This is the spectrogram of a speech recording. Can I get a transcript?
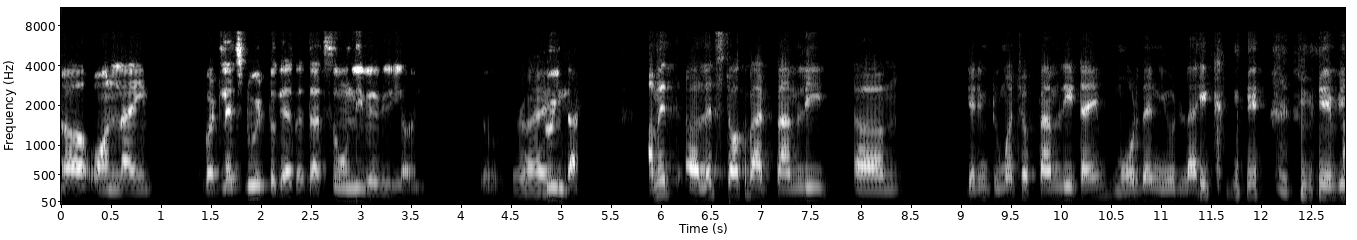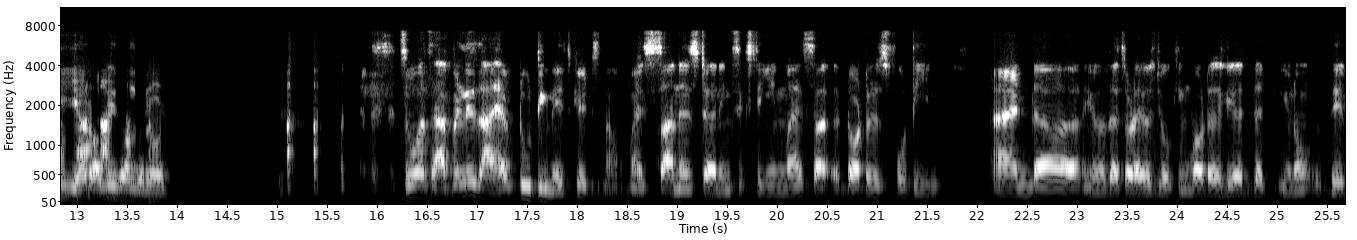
uh, online. But let's do it together. That's the only way we learn. So right. doing that. Amit uh, let's talk about family. Um, getting too much of family time more than you'd like. Maybe you're always on the road so what's happened is I have two teenage kids now. My son is turning 16. My son, daughter is 14, and uh, you know that's what I was joking about earlier. That you know they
